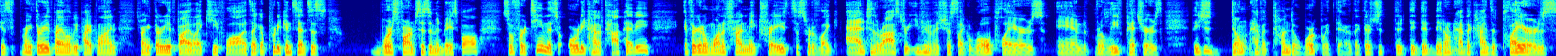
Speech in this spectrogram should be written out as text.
is ranked 30th by MLB Pipeline. It's ranked 30th by like Keith Law. It's like a pretty consensus worst farm system in baseball. So for a team that's already kind of top heavy, if they're going to want to try and make trades to sort of like add to the roster, even if it's just like role players and relief pitchers, they just don't have a ton to work with there. Like there's just they, they, they don't have the kinds of players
